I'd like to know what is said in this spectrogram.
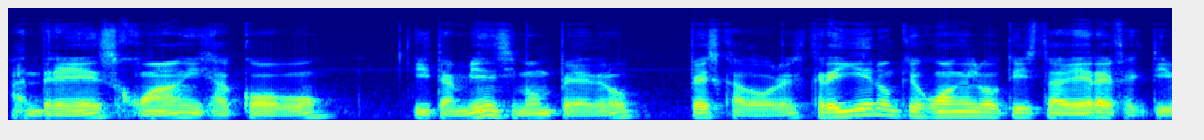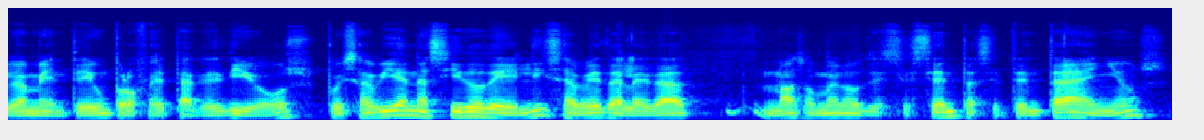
Andrés, Juan y Jacobo, y también Simón Pedro, pescadores creyeron que Juan el Bautista era efectivamente un profeta de Dios, pues había nacido de Elizabeth a la edad más o menos de 60-70 años,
